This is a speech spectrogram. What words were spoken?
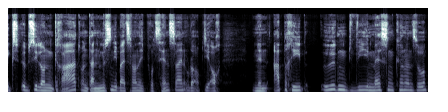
XY Grad und dann müssen die bei 20 Prozent sein oder ob die auch einen Abrieb irgendwie messen können und so.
